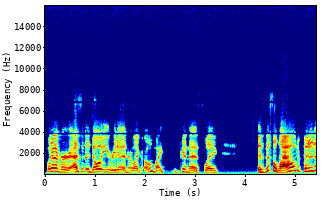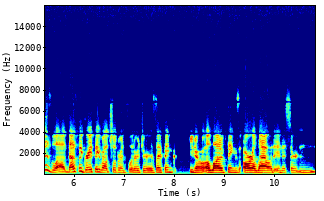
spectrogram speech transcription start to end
whatever. As an adult, you read it and you're like, oh my goodness, like, is this allowed? But it is allowed. That's the great thing about children's literature is I think, you know, a lot of things are allowed in a certain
